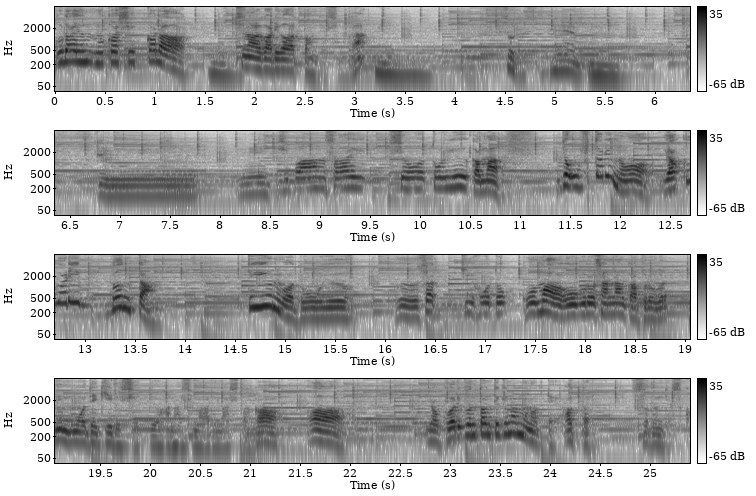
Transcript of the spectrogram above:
ぐらい昔からつながりがあったんですよね。そうですね。うんえー一番最初というかまあじゃあお二人の役割分担っていうのはどういうう先ほどおまあ大黒さんなんかプログラミングもできるしっていう話もありましたがああ役割分担的なものってあったりするんですか？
